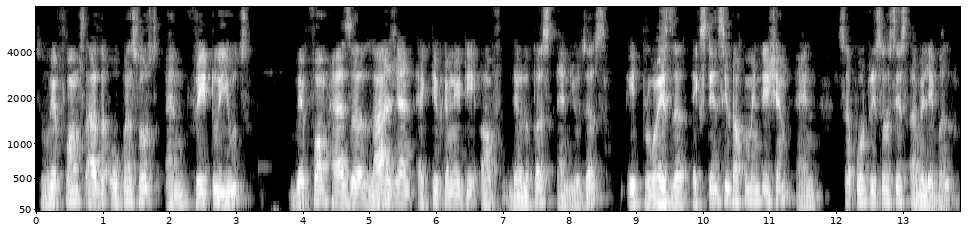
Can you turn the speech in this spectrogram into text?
So web forms are the open source and free to use. Web form has a large and active community of developers and users. It provides the extensive documentation and support resources available.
